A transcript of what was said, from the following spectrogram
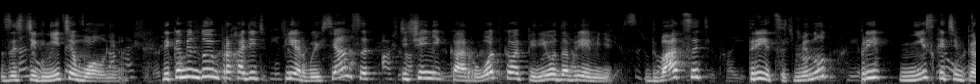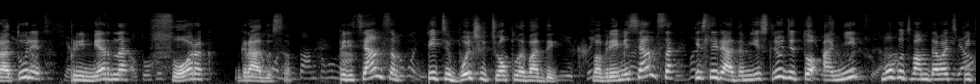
Застегните молнию. Рекомендуем проходить первые сеансы в течение короткого периода времени – 20-30 минут при низкой температуре примерно 40 градусов. Перед сеансом пейте больше теплой воды. Во время сеанса, если рядом есть люди, то они могут вам давать пить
